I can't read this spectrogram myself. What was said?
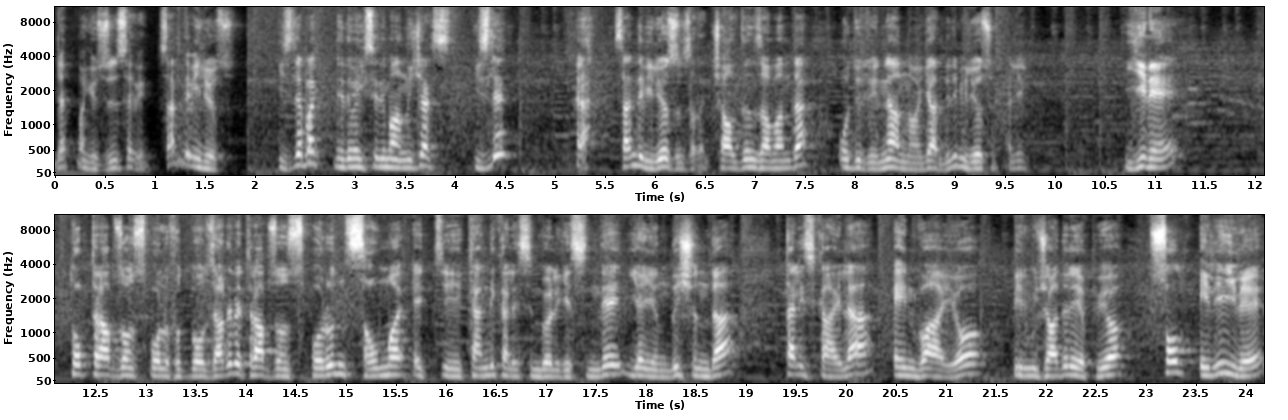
Yapma gözünü seveyim. Sen de biliyorsun. İzle bak ne demek istediğimi anlayacaksın. İzle. Heh, sen de biliyorsun zaten. Çaldığın zaman da o düdüğün ne anlama geldiğini biliyorsun Halil. Yine top Trabzonsporlu futbolcularda ve Trabzonspor'un savunma ettiği kendi kalesinin bölgesinde yayın dışında Talisca ile Envayo bir mücadele yapıyor. Sol eliyle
